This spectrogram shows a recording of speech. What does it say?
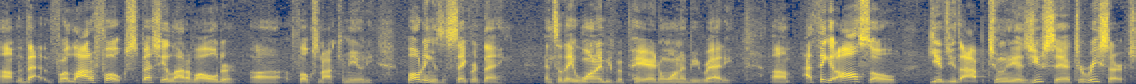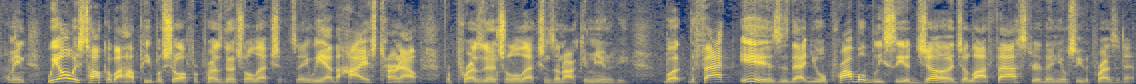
Um, that, for a lot of folks, especially a lot of our older uh, folks in our community, voting is a sacred thing. And so they want to be prepared and want to be ready. Um, I think it also gives you the opportunity, as you said, to research. I mean, we always talk about how people show up for presidential elections, and we have the highest turnout for presidential elections in our community. But the fact is, is that you'll probably see a judge a lot faster than you'll see the president.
